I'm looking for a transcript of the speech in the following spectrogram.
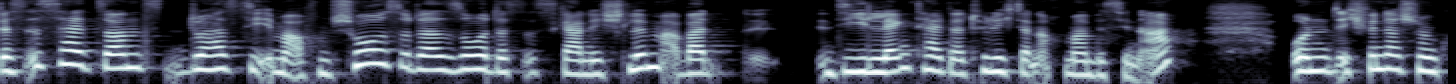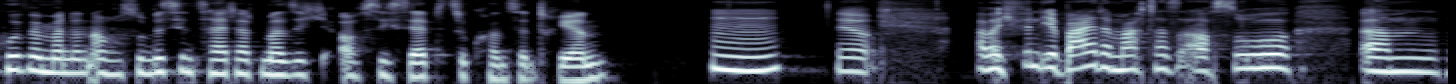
das ist halt sonst, du hast sie immer auf dem Schoß oder so, das ist gar nicht schlimm, aber die lenkt halt natürlich dann auch mal ein bisschen ab. Und ich finde das schon cool, wenn man dann auch so ein bisschen Zeit hat, mal sich auf sich selbst zu konzentrieren. Mhm. Ja. Aber ich finde, ihr beide macht das auch so ähm,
